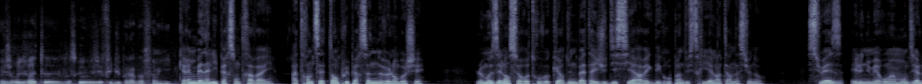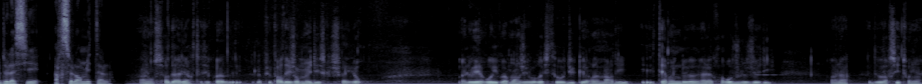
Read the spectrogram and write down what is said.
Mais je regrette euh, parce que j'ai fait du mal à ma famille. Karim Ben Ali perd son travail. À 37 ans, plus personne ne veut l'embaucher. Le Mosellan se retrouve au cœur d'une bataille judiciaire avec des groupes industriels internationaux. Suez est le numéro un mondial de l'acier, ArcelorMittal. Un lanceur d'alerte, c'est quoi? La plupart des gens me disent que je suis un héros. Bah, le héros, il va manger au resto du cœur le mardi et il termine le- à la Croix-Rouge le jeudi. Voilà, le devoir citoyen.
